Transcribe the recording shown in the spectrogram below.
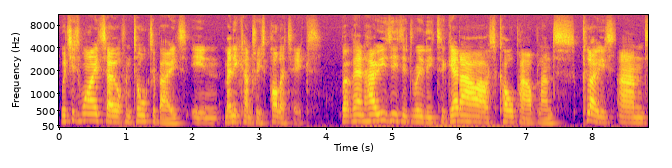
which is why it's so often talked about in many countries' politics. But then, how easy is it really to get our coal power plants closed and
